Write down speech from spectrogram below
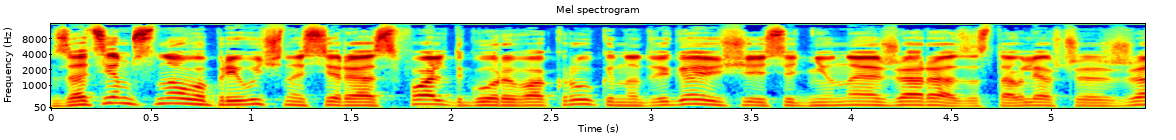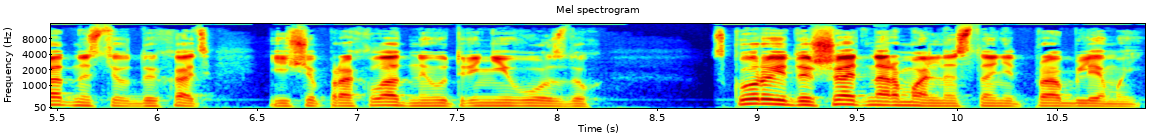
Затем снова привычно серый асфальт, горы вокруг и надвигающаяся дневная жара, заставлявшая с жадностью вдыхать еще прохладный утренний воздух. Скоро и дышать нормально станет проблемой.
